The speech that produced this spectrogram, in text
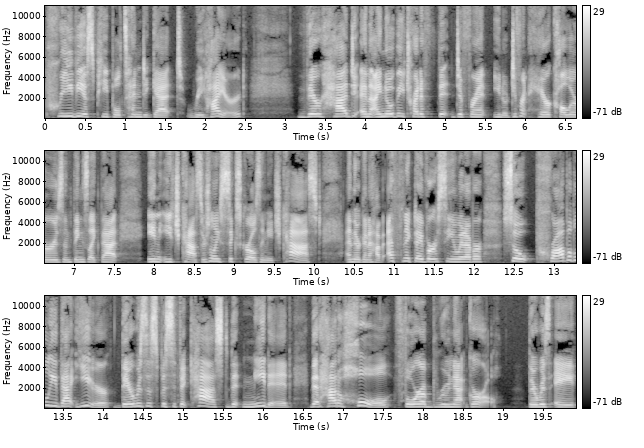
previous people tend to get rehired there had and I know they try to fit different, you know, different hair colors and things like that in each cast. There's only six girls in each cast, and they're going to have ethnic diversity and whatever. So probably that year there was a specific cast that needed that had a hole for a brunette girl. There was a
